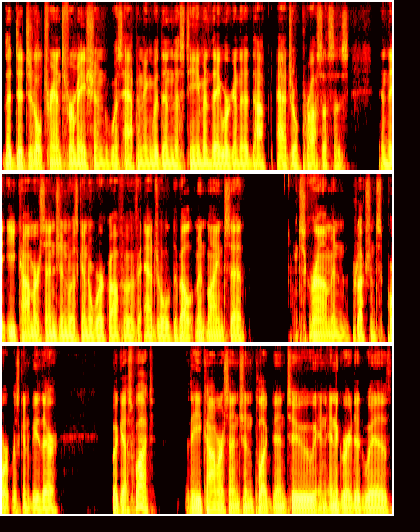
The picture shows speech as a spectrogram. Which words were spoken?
the digital transformation was happening within this team, and they were going to adopt agile processes, and the e-commerce engine was going to work off of agile development mindset, Scrum, and production support was going to be there. But guess what? The e-commerce engine plugged into and integrated with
